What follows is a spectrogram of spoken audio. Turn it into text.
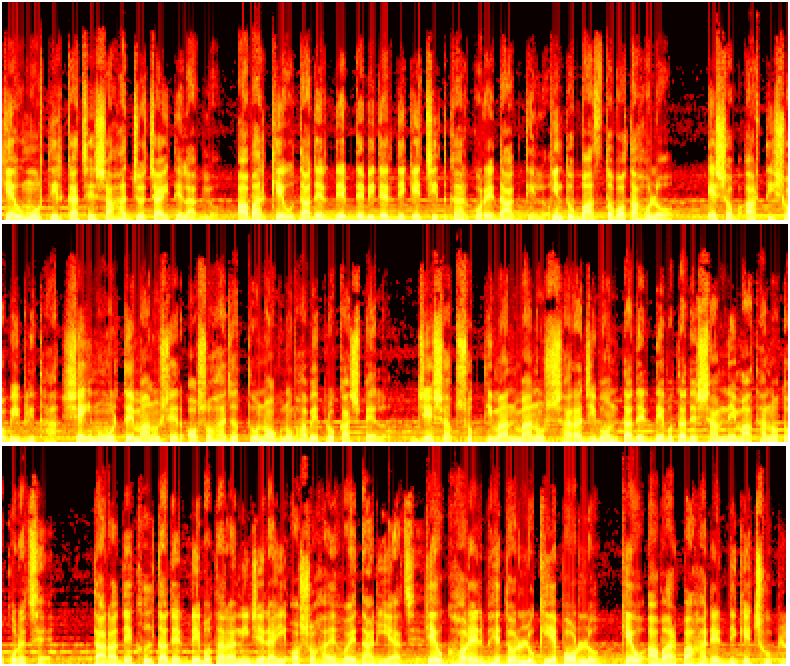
কেউ মূর্তির কাছে সাহায্য চাইতে লাগল। আবার কেউ তাদের দেবদেবীদের দিকে চিৎকার করে ডাক দিল। কিন্তু বাস্তবতা হল, এসব আরতি সবই বৃথা। সেই মুহূর্তে মানুষের অসহায়ত্ব নগ্নভাবে প্রকাশ পেল। যেসব শক্তিমান মানুষ সারা জীবন তাদের দেবতাদের সামনে মাথা নত করেছে তারা দেখল তাদের দেবতারা নিজেরাই অসহায় হয়ে দাঁড়িয়ে আছে। কেউ ঘরের ভেতর লুকিয়ে পড়ল, কেউ আবার পাহাড়ের দিকে ছুপল।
